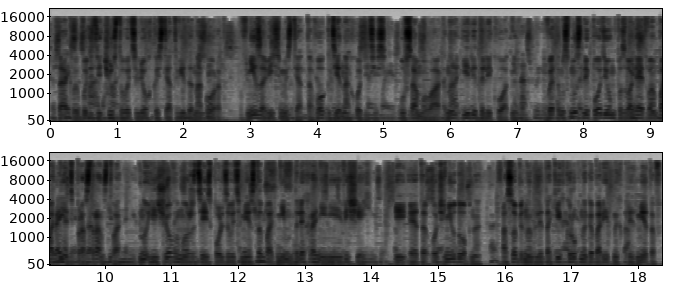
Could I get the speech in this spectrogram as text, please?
Так вы будете чувствовать легкость от вида на город, вне зависимости от того, где находитесь, у самого окна или далеко от него. В этом смысле подиум позволяет вам поднять пространство, но еще вы можете использовать место под ним для хранения вещей. И это очень удобно, особенно для таких крупногабаритных предметов,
